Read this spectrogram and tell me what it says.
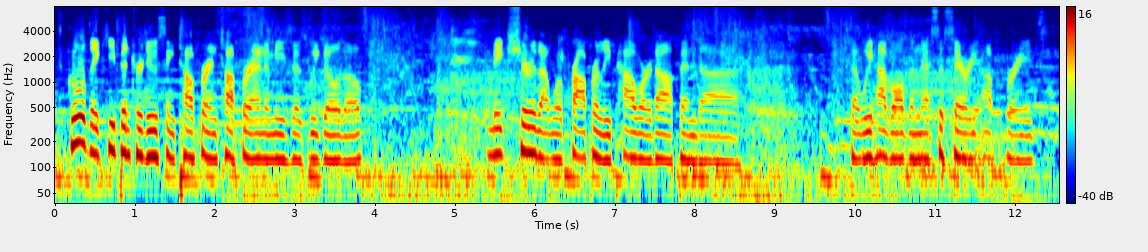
It's cool they keep introducing tougher and tougher enemies as we go though. Make sure that we're properly powered up and uh, that we have all the necessary upgrades.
